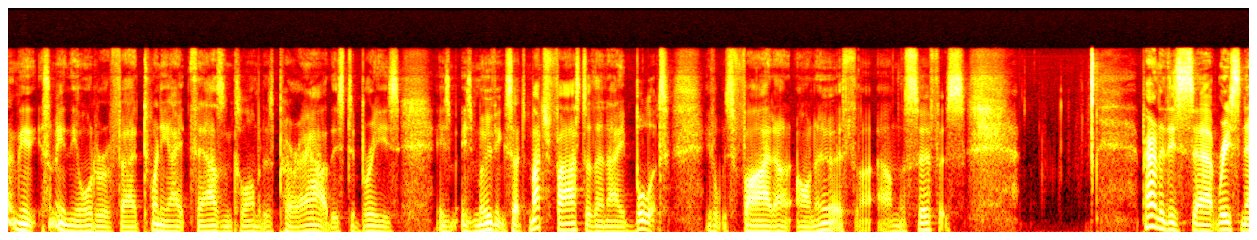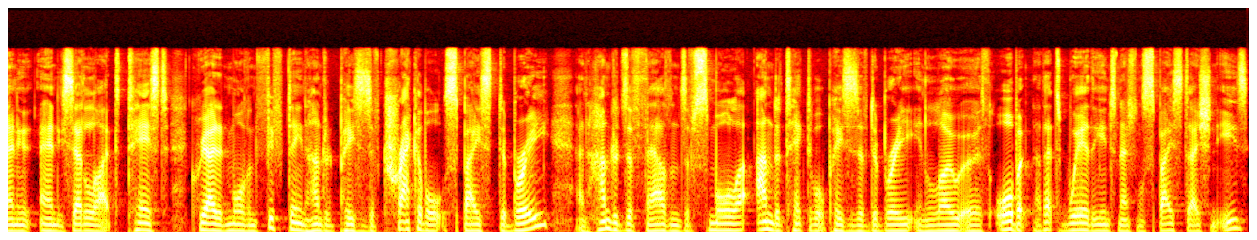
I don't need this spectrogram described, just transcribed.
Something, something in the order of uh, 28,000 kilometres per hour, this debris is, is, is, moving. So it's much faster than a bullet if it was fired on, on Earth, uh, on the surface. Apparently, this uh, recent anti satellite test created more than 1,500 pieces of trackable space debris and hundreds of thousands of smaller, undetectable pieces of debris in low Earth orbit. Now, that's where the International Space Station is,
